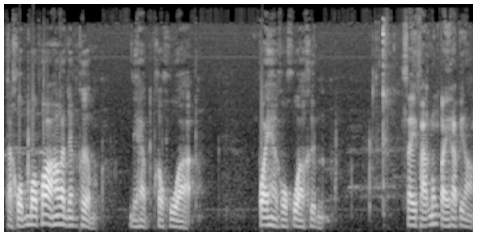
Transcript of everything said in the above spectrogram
แต่ขมบอพ่อเขาก็ยังเพิ่มนี่ครับข้าวคั่วปล่อยให้ข้าวคั่วขึ้น ใส่ผักลงไปครับพี่น้อง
